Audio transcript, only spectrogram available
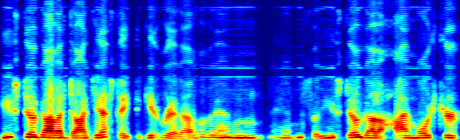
You still got a digestate to get rid of, and, and so you still got a high moisture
